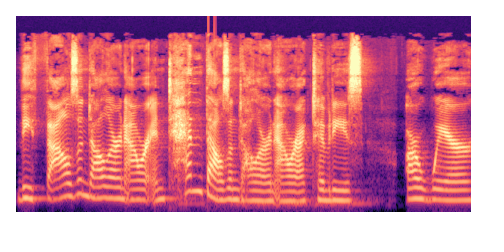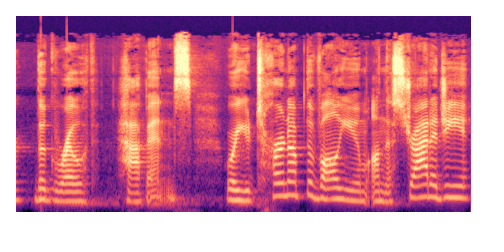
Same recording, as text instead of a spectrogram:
The $1,000 an hour and $10,000 an hour activities are where the growth happens, where you turn up the volume on the strategy,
